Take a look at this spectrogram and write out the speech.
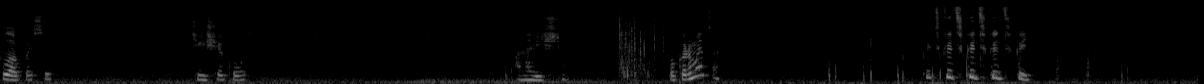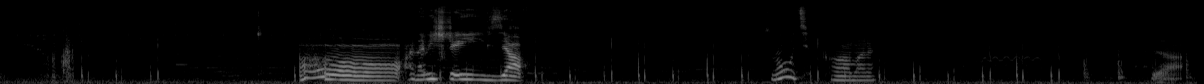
Флапасів. Чи ще когось. А навіщо? Покормити? Кить, кить, кить, кить, кить. О, а навіщо я її взяв? Знову ці камери. Так.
